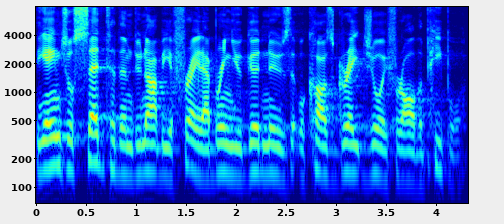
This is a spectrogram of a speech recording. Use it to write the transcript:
The angel said to them, Do not be afraid. I bring you good news that will cause great joy for all the people.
